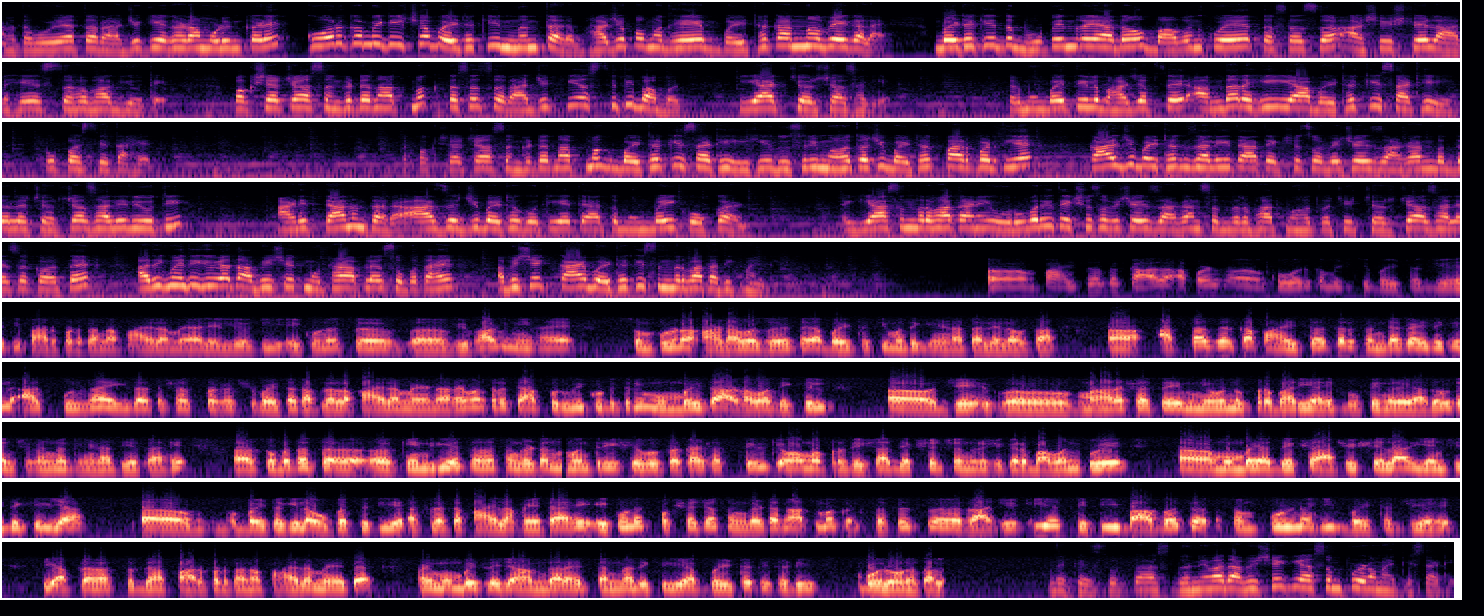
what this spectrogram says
आता बोलूयात राजकीय घडामोडींकडे. कोर कमिटीच्या बैठकीनंतर भाजपमध्ये बैठकांना वेग आलाय. बैठकीत भूपेंद्र यादव बावनकुळे तसंच आशिष शेलार हे सहभागी होते. पक्षाच्या संघटनात्मक तसंच राजकीय स्थितीबाबत यात चर्चा झाली आहे तर मुंबईतील भाजपचे आमदारही या बैठकीसाठी उपस्थित आहेत. तर पक्षाच्या संघटनात्मक बैठकीसाठी ही दुसरी महत्वाची बैठक पार पडतीये. काल जी बैठक झाली त्यात एकशे चव्वेचाळीस जागांबद्दल चर्चा झालेली होती. आणि त्यानंतर आज जी बैठक होतीये त्यात मुंबई कोकण या संदर्भात आणि उर्वरित एकशे चव्वेचाळीस जागांसंदर्भात महत्वाची चर्चा झाल्याचं कळतंय. अधिक माहिती घेऊयात. अभिषेक मुठाळ आपल्यासोबत आहे. अभिषेक काय बैठकी संदर्भात अधिक माहिती? पाहायचं तर काल आपण कोअर कमिटीची बैठक जी आहे ती पार पडताना पाहायला मिळालेली होती. एकूणच विभाग निहाय संपूर्ण आढावा जो आहे त्या बैठकीमध्ये घेण्यात आलेला होता. आता जर का पाहायचं तर संध्याकाळी देखील आज पुन्हा एकदा तशाच प्रकारची बैठक आपल्याला पाहायला मिळणार आहे. मात्र त्यापूर्वी कुठेतरी मुंबईचा आढावा देखील जे महाराष्ट्राचे निवडणूक प्रभारी आहेत भूपेंद्र यादव त्यांच्याकडनं घेण्यात येत आहे. सोबतच केंद्रीय सहसंघटन मंत्री शिवप्रकाश असतील किंवा मग प्रदेशाध्यक्ष चंद्रशेखर बावनकुळे मुंबई अध्यक्ष आशिष शेलार यांची देखील या बैठकीला उपस्थिती असल्याचं पाहायला मिळत आहे. एकूणच पक्षाच्या संघटनात्मक तसेच राजकीय स्थितीबाबत संपूर्ण ही बैठक जी आहे ती आपल्याला सध्या पार पडताना पाहायला मिळत आहे. आणि मुंबईतले जे आमदार आहेत त्यांना देखील या बैठकीसाठी बोलवण्यात आलं. नक्कीच. तुर्तास धन्यवाद अभिषेक या संपूर्ण माहितीसाठी.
